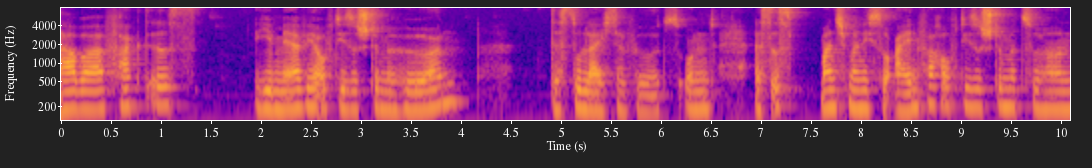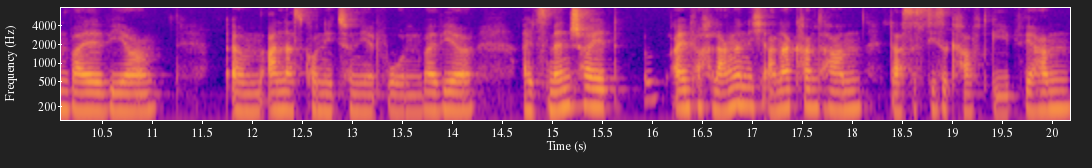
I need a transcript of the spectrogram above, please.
Aber Fakt ist, je mehr wir auf diese Stimme hören, desto leichter wird es. Und es ist manchmal nicht so einfach, auf diese Stimme zu hören, weil wir ähm, anders konditioniert wurden, weil wir als Menschheit einfach lange nicht anerkannt haben, dass es diese Kraft gibt. Wir haben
